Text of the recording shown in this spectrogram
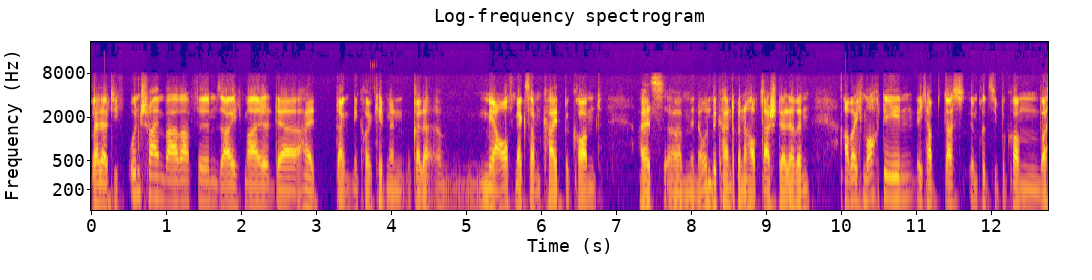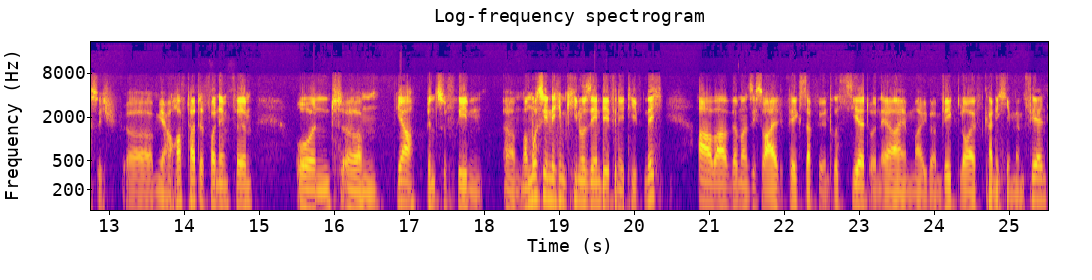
relativ unscheinbarer Film, sage ich mal, der halt dank Nicole Kidman ähm, mehr Aufmerksamkeit bekommt als äh, mit einer unbekannteren Hauptdarstellerin. Aber ich mochte ihn. Ich habe das im Prinzip bekommen, was ich äh, mir erhofft hatte von dem Film. Und ähm, ja, bin zufrieden. Ähm, man muss ihn nicht im Kino sehen, definitiv nicht. Aber wenn man sich so halbwegs dafür interessiert und er einem mal über den Weg läuft, kann ich ihm empfehlen.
